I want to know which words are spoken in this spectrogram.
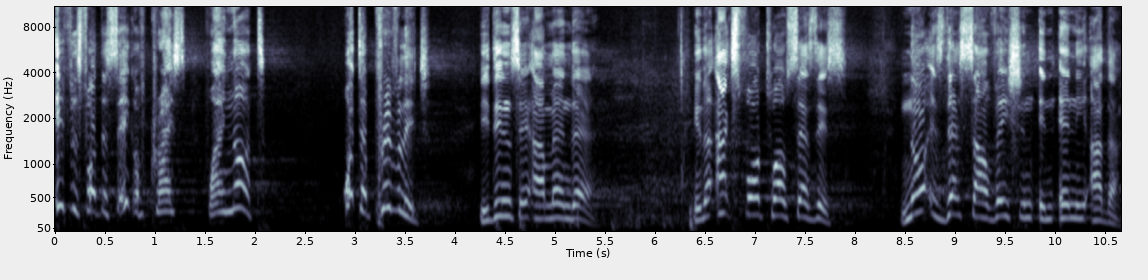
If it's for the sake of Christ, why not? What a privilege! He didn't say Amen there. You know, Acts 4:12 says this: "Nor is there salvation in any other."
